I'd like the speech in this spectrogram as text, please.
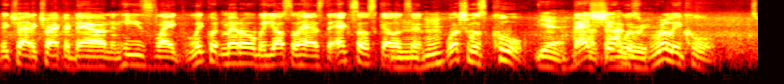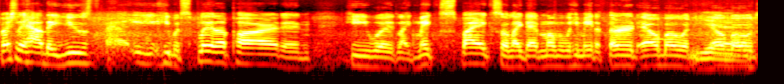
they try to track her down, and he's like liquid metal, but he also has the exoskeleton, mm-hmm. which was cool. Yeah, that I, shit I was really cool. Especially how they used, uh, he, he, would split apart and he would like make spikes. So like that moment where he made a third elbow and yeah. elbowed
